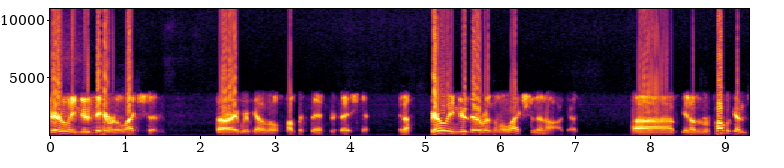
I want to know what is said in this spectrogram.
barely knew they were elected. Sorry, we've got a little public transportation. You know, barely knew there was an election in August. Uh, you know, the Republicans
